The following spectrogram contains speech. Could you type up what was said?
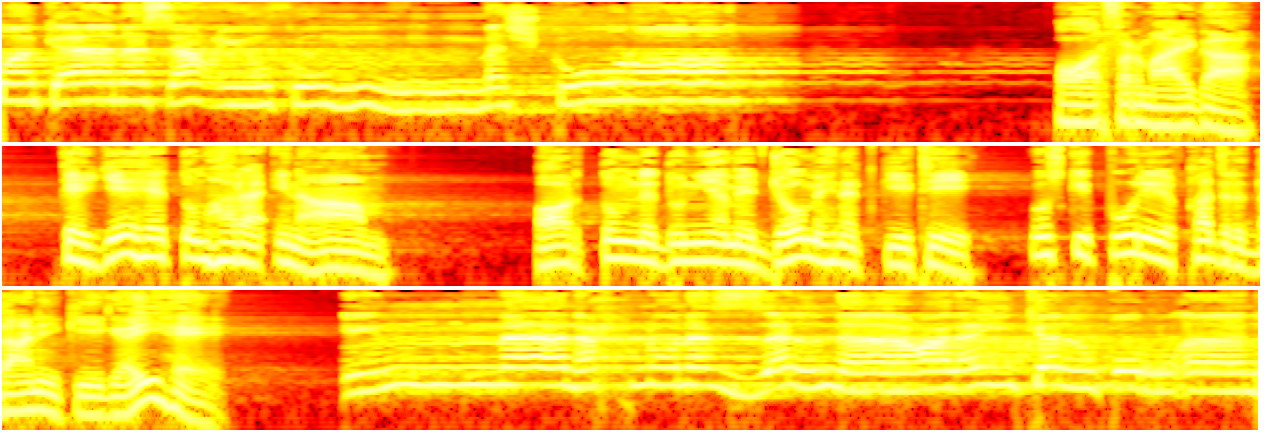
وكان سعيكم مشكورا۔ اور فرمائے گا کہ یہ ہے تمہارا انعام۔ اور تم نے دنیا میں جو محنت کی تھی اس کی پوری قدر دانی کی گئی ہے۔ انا نحن نزلنا عليك القرآن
